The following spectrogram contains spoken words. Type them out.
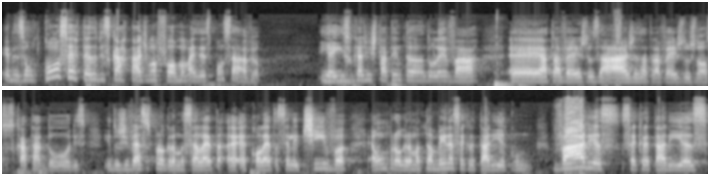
eles vão com certeza descartar de uma forma mais responsável. E é isso uhum. que a gente está tentando levar é, através dos AJAs, através dos nossos catadores e dos diversos programas. Seleta, é, é, coleta seletiva é um programa também da secretaria, com várias secretarias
